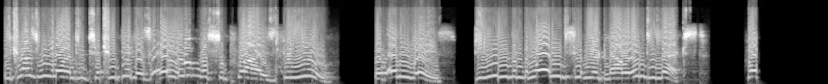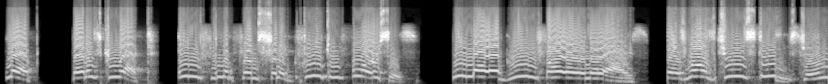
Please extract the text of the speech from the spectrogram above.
Because we wanted to keep it as a little surprise for you. But anyways, do you even bloody see we're now into next? Huh? Yep, that is correct. Infinite from Sonic freaking Forces. We now have green fire in our eyes, as well as two students too.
